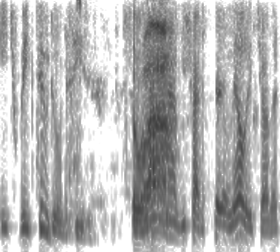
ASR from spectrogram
each week too during the season. So wow. a lot of times we try to parallel each other,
